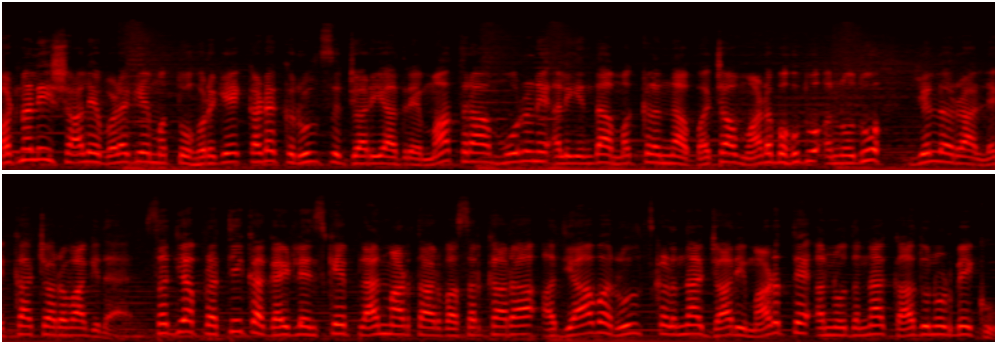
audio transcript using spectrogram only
ಒಟ್ನಲ್ಲಿ ಶಾಲೆ ಒಳಗೆ ಮತ್ತು ಹೊರಗೆ ಖಡಕ್ ರೂಲ್ಸ್ ಜಾರಿಯಾದರೆ ಮಾತ್ರ ಮೂರನೇ ಅಲೆಯಿಂದ ಮಕ್ಕಳನ್ನ ಬಚಾವ್ ಮಾಡಬಹುದು ಅನ್ನೋದು ಎಲ್ಲರ ಲೆಕ್ಕಾಚಾರವಾಗಿದೆ. ಸದ್ಯ ಪ್ರತ್ಯೇಕ ಗೈಡ್ಲೈನ್ಸ್ಗೆ ಪ್ಲಾನ್ ಮಾಡ್ತಾ ಇರುವ ಸರ್ಕಾರ ಅದ್ಯಾವ ರೂಲ್ಸ್ಗಳನ್ನ ಜಾರಿ ಮಾಡುತ್ತೆ ಅನ್ನೋದನ್ನ ಕಾದು ನೋಡಬೇಕು.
